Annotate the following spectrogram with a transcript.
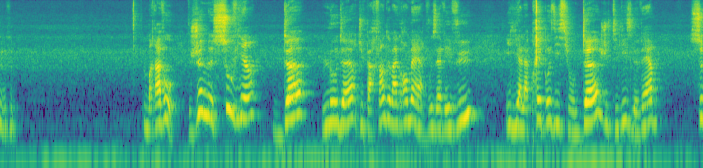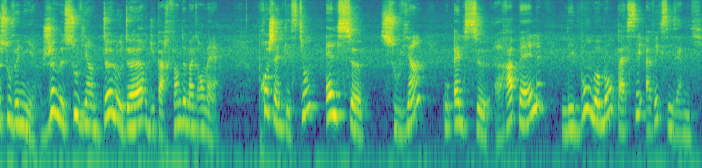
Bravo. Je me souviens de l'odeur du parfum de ma grand-mère. Vous avez vu, il y a la préposition de. J'utilise le verbe se souvenir. Je me souviens de l'odeur du parfum de ma grand-mère. Prochaine question. Elle se souvient ou elle se rappelle les bons moments passés avec ses amis?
